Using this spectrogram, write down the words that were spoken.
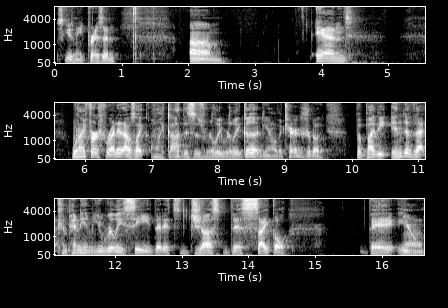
excuse me prison. Um, and when I first read it, I was like, oh my god, this is really really good. You know, the characters are building. But by the end of that compendium, you really see that it's just this cycle. They, you know,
